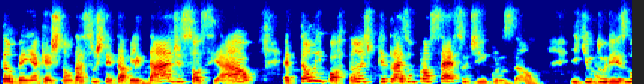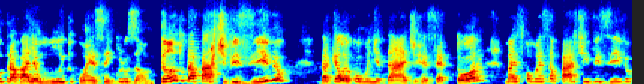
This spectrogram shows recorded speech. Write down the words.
também a questão da sustentabilidade social, é tão importante porque traz um processo de inclusão e que o é. turismo trabalha muito com essa inclusão, tanto da parte visível daquela comunidade receptora, mas como essa parte invisível,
